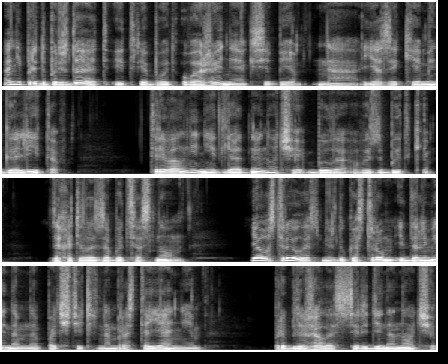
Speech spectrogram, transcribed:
Они предупреждают и требуют уважения к себе на языке мегалитов. Три волнения для одной ночи было в избытке. Захотелось забыться сном – я устроилась между костром и дольменом на почтительном расстоянии. Приближалась середина ночи.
